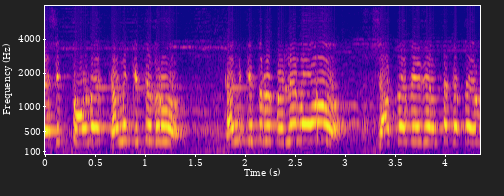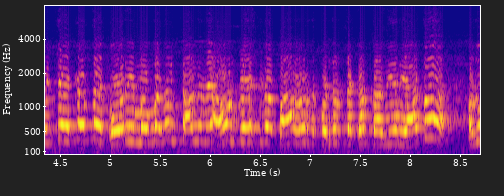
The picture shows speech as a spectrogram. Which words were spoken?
ದೇಶಕ್ಕೆ ತಗೊಂಡ ಕಣ್ಣು ಕಿತ್ತಿದ್ರು. ಕಣ್ಣು ಕಿತ್ತರು ಬಿಡ್ಲಿಲ್ಲ ಅವರು. ಶಬ್ದ ಬೀದಿ ಅಂತಕ್ಕಂಥ ವಿದ್ಯಾಕಂತ ಗೋರಿ ಮೊಹಮ್ಮದನ್ ತಾನಿದೆ ಅವನ ದೇಶದ ಬಾಳ ಹೊಡೆದುಕೊಂಡಿರ್ತಕ್ಕಂಥ ನೀರು ಯಾಕ ಅದು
